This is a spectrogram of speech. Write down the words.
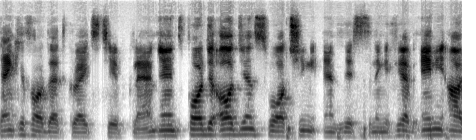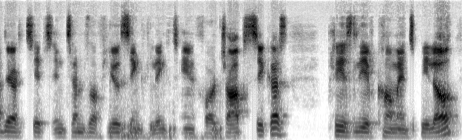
Thank you for that great tip, Glenn. And for the audience watching and listening, if you have any other tips in terms of using LinkedIn for job seekers, please leave comments below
